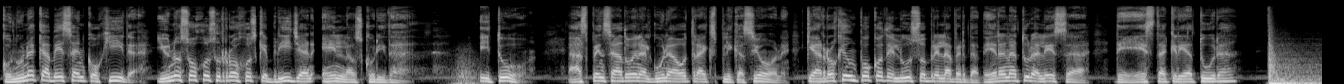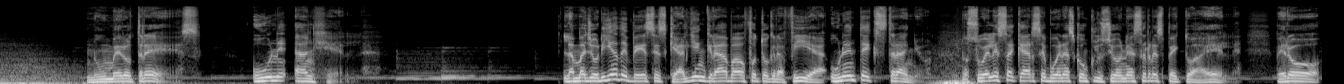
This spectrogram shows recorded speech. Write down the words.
con una cabeza encogida y unos ojos rojos que brillan en la oscuridad. ¿Y tú? ¿Has pensado en alguna otra explicación que arroje un poco de luz sobre la verdadera naturaleza de esta criatura? Número 3. Un ángel. La mayoría de veces que alguien graba o fotografía un ente extraño, no suele sacarse buenas conclusiones respecto a él. Pero,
